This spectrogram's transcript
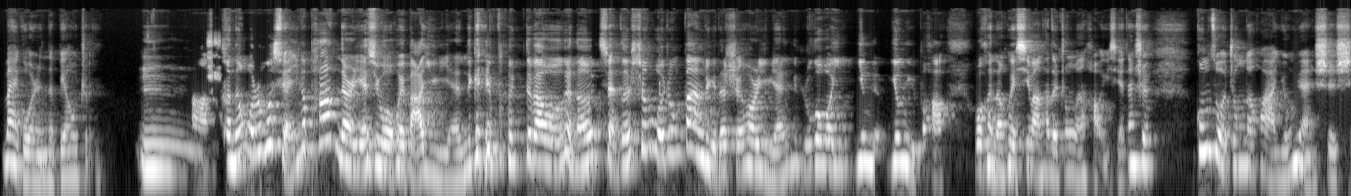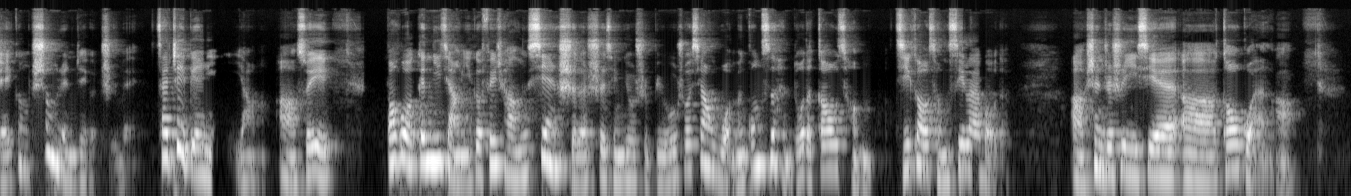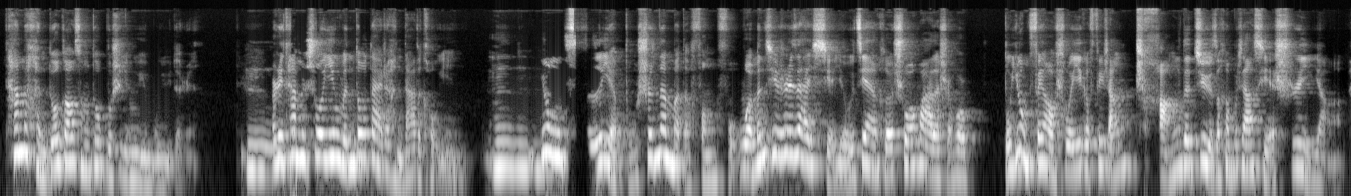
外国人的标准。嗯可能我如果选一个 partner，也许我会把语言给对吧？我可能选择生活中伴侣的时候，语言如果我英语英语不好，我可能会希望他的中文好一些。但是工作中的话，永远是谁更胜任这个职位，在这边也一样啊。所以，包括跟你讲一个非常现实的事情，就是比如说像我们公司很多的高层、极高层 C level 的。啊，甚至是一些呃高管啊，他们很多高层都不是英语母语的人，嗯而且他们说英文都带着很大的口音，嗯嗯用词也不是那么的丰富。我们其实，在写邮件和说话的时候，不用非要说一个非常长的句子，很不像写诗一样啊，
